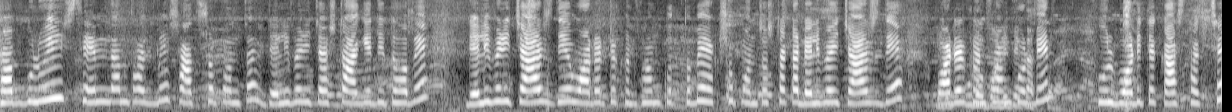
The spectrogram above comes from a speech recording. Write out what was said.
সবগুলোই সেম দাম থাকবে সাতশো পঞ্চাশ। ডেলিভারি চার্জটা আগে দিতে হবে। ডেলিভারি চার্জ দিয়ে অর্ডারটা কনফার্ম করতে হবে। একশো পঞ্চাশ টাকা ডেলিভারি চার্জ দিয়ে অর্ডার কনফার্ম করবেন। ফুল বডিতে কাজ থাকছে।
